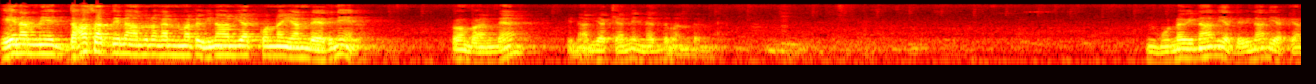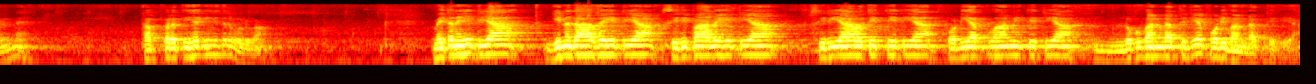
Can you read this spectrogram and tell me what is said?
එහෙනම් මේ දහසක් දෙනා අඳුනගන්න මට විනාඩියක් ඔන්න යන්න ඇති නේද? කොහොම බලන්න විනාඩියක් යන්නේ නැද්ද මන් දන්නේ මොන විනාඩියක්ද විනාඩියක් යන්නේ නැහැ. තප්පර 30කින් විතර පුළුවන්. මෙතන හිටියා ජිනදාස හිටියා සිරිපාල හිටියා සිරියාවතිත් හිටියා පොඩි අප්පුහාමිත් හිටියා ලොකු බණ්ඩත් හිටියා පොඩි බණ්ඩත් හිටියා.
